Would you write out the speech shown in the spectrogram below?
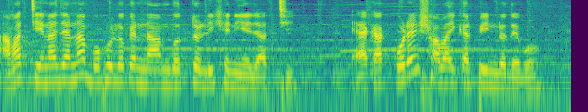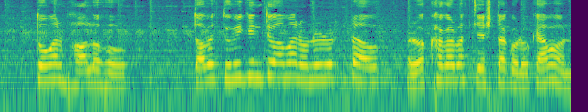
আমার চেনা জানা বহু লোকের নাম গোত্র লিখে নিয়ে যাচ্ছি। এক এক করে সবাইকার পিণ্ড দেব। তোমার ভালো হোক। তবে তুমি কিন্তু আমার অনুরোধটাও রক্ষা করবার চেষ্টা করো, কেমন?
